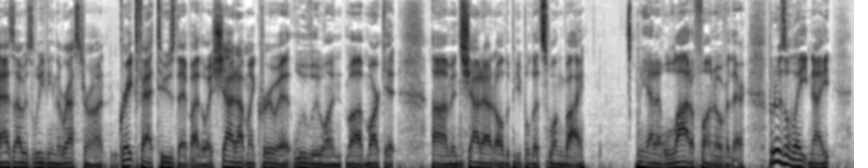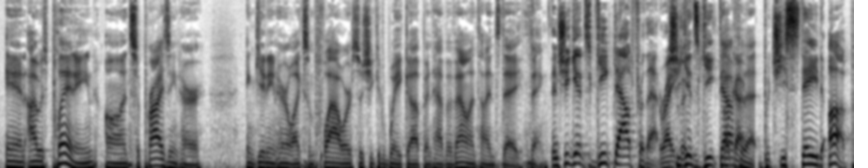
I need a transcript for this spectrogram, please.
as I was leaving the restaurant. Great Fat Tuesday, by the way. Shout out my crew at Lulu on uh, Market, um, and shout out all the people that swung by. We had a lot of fun over there, but it was a late night, and I was planning on surprising her and getting her like some flowers so she could wake up and have a Valentine's Day thing. And she gets geeked out for that, right? She But- gets geeked out Okay. for that, but she stayed up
